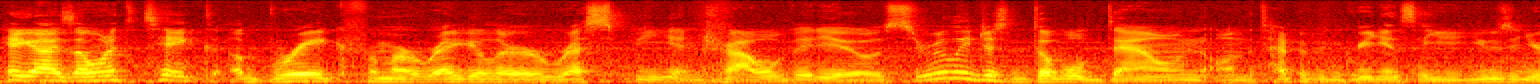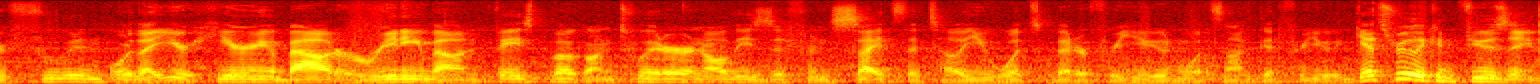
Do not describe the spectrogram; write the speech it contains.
Hey guys, I wanted to take a break from our regular recipe and travel videos to really just double down on the type of ingredients that you use in your food or that you're hearing about or reading about on Facebook, on Twitter, and all these different sites that tell you what's better for you and what's not good for you. It gets really confusing.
